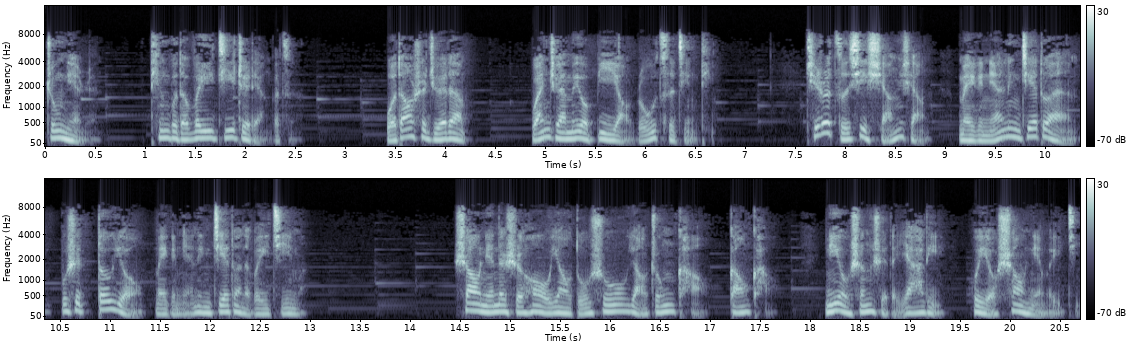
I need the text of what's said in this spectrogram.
中年人听不得“危机”这两个字，我倒是觉得完全没有必要如此警惕。其实仔细想想。每个年龄阶段不是都有每个年龄阶段的危机吗？少年的时候要读书，要中考、高考，你有升学的压力，会有少年危机；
